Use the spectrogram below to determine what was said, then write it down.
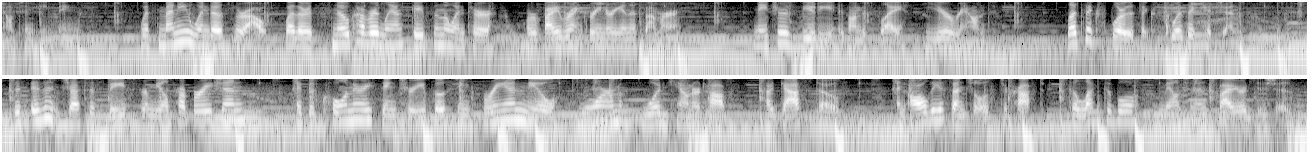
mountain evenings. With many windows throughout, whether it's snow-covered landscapes in the winter or vibrant greenery in the summer, nature's beauty is on display year-round. Let's explore this exquisite kitchen. This isn't just a space for meal preparation, it's a culinary sanctuary boasting brand new, warm wood countertops, a gas stove, and all the essentials to craft delectable mountain-inspired dishes.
